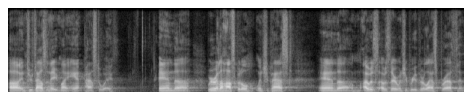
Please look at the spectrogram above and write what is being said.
Uh, in 2008, my aunt passed away. And uh, we were in the hospital when she passed. And um, I, was, I was there when she breathed her last breath, and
